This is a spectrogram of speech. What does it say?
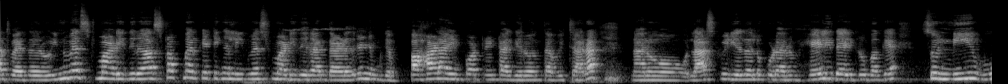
ಅಥವಾ ಯಾವ್ದಾದ್ರು ಇನ್ವೆಸ್ಟ್ ಮಾಡಿದ್ದೀರಾ? ಸ್ಟಾಕ್ ಮಾರ್ಕೆಟಿಂಗ್ ಅಲ್ಲಿ ಇನ್ವೆಸ್ಟ್ ಮಾಡಿದ್ದೀರಾ ಅಂತ ಹೇಳಿದ್ರೆ ನಿಮ್ಗೆ ಬಹಳ ಇಂಪಾರ್ಟೆಂಟ್ ಆಗಿರುವಂಥ ವಿಚಾರ ನಾನು ಲಾಸ್ಟ್ ವಿಡಿಯೋದಲ್ಲೂ ಕೂಡ ಹೇಳಿದೆ ಇದ್ರ ಬಗ್ಗೆ. ಸೊ ನೀವು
